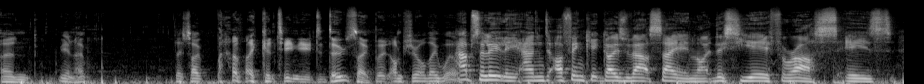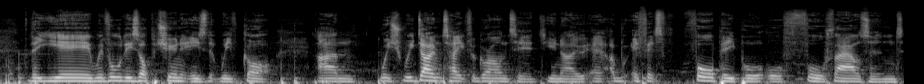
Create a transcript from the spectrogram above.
and you know, let's hope they continue to do so. But I'm sure they will. Absolutely, and I think it goes without saying, like this year for us is the year with all these opportunities that we've got, um, which we don't take for granted. You know, uh, if it's four people or four thousand,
